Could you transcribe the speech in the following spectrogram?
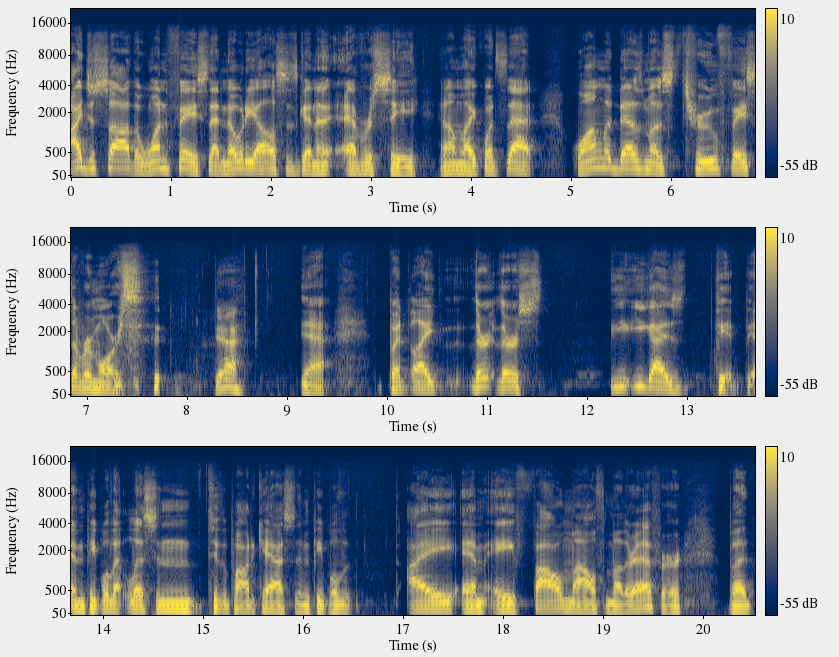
I just saw the one face that nobody else is gonna ever see, and I'm like, "What's that?" Juan Ledesma's true face of remorse. Yeah. yeah, but like there, there's you, you guys and people that listen to the podcast and people that I am a foul mouth mother effer, but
